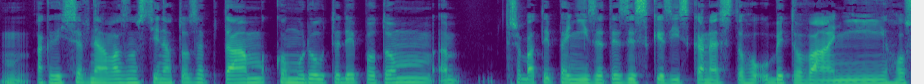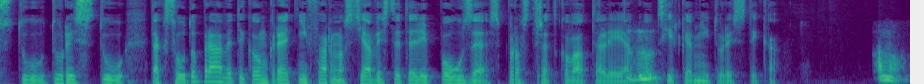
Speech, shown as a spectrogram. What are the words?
Mm, a když se v návaznosti na to zeptám, komu jdou tedy potom třeba ty peníze, ty zisky získané z toho ubytování hostů, turistů, tak jsou to právě ty konkrétní farnosti a vy jste tedy pouze zprostředkovateli jako mm-hmm. církevní turistika. Ano,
